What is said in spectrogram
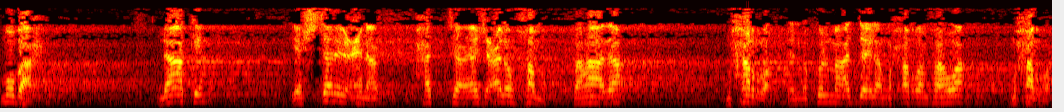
مباح لكن يشتري العنب حتى يجعله خمر فهذا محرم لأن كل ما أدى إلى محرم فهو محرم.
